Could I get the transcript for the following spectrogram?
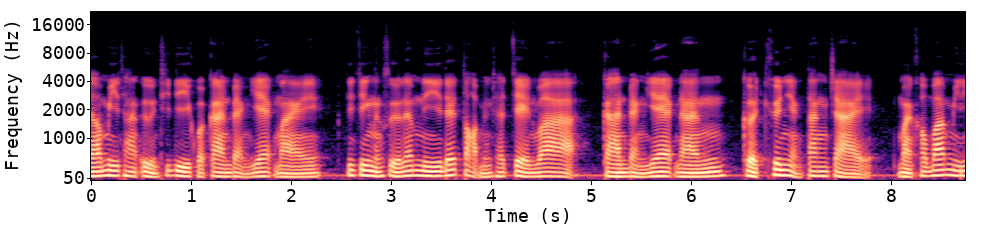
แล้วมีทางอื่นที่ดีกว่าการแบ่งแยกไหมจริง ๆ หนังสือเล่มนี้ได้ตอบอย่างชัดเจนว่า การแบ่งแยกนั้นเกิดขึ้นอย่างตั้งใจ หมายความว่ามี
